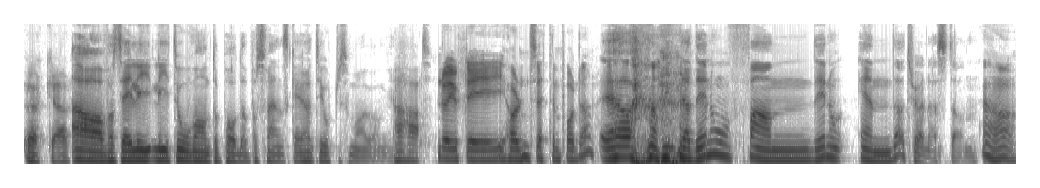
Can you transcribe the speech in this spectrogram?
ökar. Ja, fast jag är li, lite ovant att podda på svenska. Jag har inte gjort det så många gånger. Aha. Du har gjort det i Har du inte sett den podden? Ja, ja, det är nog fan, det är nog enda tror jag nästan. Ja.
